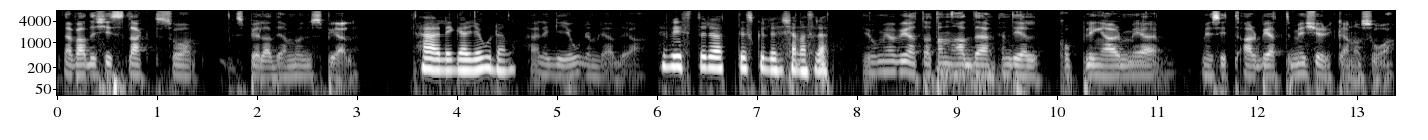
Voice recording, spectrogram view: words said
När vi hade kistlagt så spelade jag munspel. Här ligger jorden. Här ligger jorden blev det ja. Hur visste du att det skulle kännas rätt? Jo, men jag vet att han hade en del kopplingar med, med sitt arbete med kyrkan och så.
